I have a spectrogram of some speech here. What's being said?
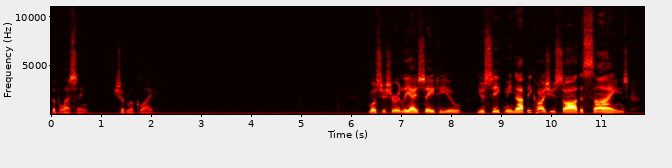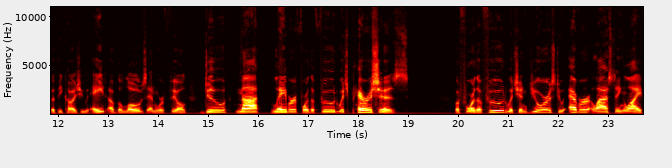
the blessing should look like. Most assuredly, I say to you, you seek me not because you saw the signs, but because you ate of the loaves and were filled. Do not labor for the food which perishes, but for the food which endures to everlasting life,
